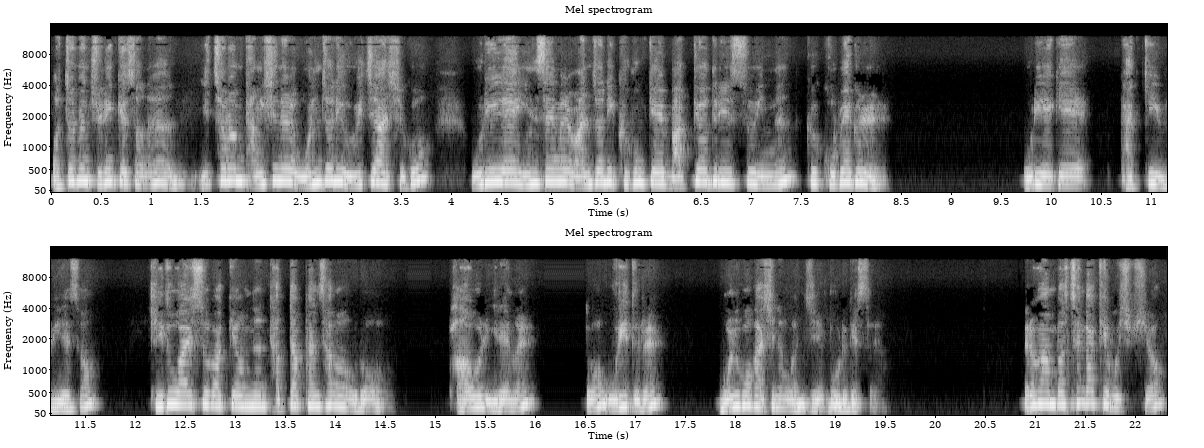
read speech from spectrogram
어쩌면 주님께서는 이처럼 당신을 온전히 의지하시고 우리의 인생을 완전히 그분께 맡겨드릴 수 있는 그 고백을 우리에게 받기 위해서 기도할 수밖에 없는 답답한 상황으로 바울 일행을 또 우리들을 몰고 가시는 건지 모르겠어요. 여러분 한번 생각해 보십시오.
